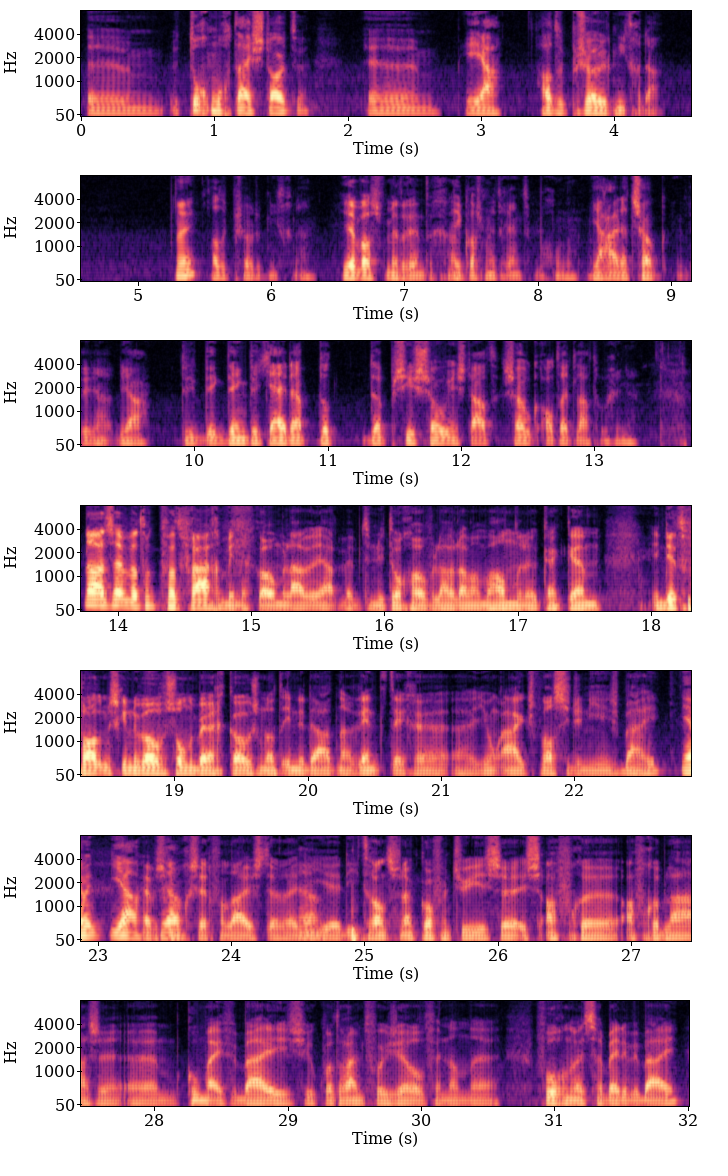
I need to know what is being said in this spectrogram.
Ehm, toch mocht hij starten. Ja, had ik persoonlijk niet gedaan. Nee? Had ik persoonlijk niet gedaan. Jij was met rente gegaan. Ik was met rente begonnen. Ja, dat zou ik. Ja, ja. Ik- ik denk dat jij daar, dat, daar precies zo in staat. Zou ik altijd laten beginnen. Nou, er zijn wat, ook wat vragen binnengekomen. Laten we, ja, we hebben het er nu toch over. Laten we dat maar behandelen. Kijk, ehm, in dit geval had ik misschien er wel voor Zonderberg gekozen. Omdat inderdaad, naar rente tegen eh, Jong Ajax was hij er niet eens bij. Ja, maar, ja, hebben ze ja. gezegd van luister, eh, Ja. die, eh, die transfer naar Coventry is, is afge, afgeblazen. Ehm, kom maar even bij, zoek wat ruimte voor jezelf. En dan volgende wedstrijd ben je er weer bij.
